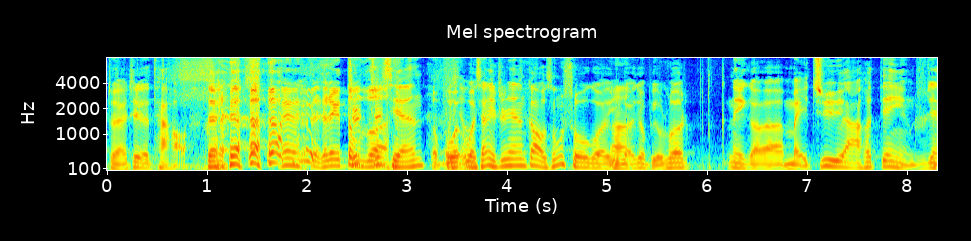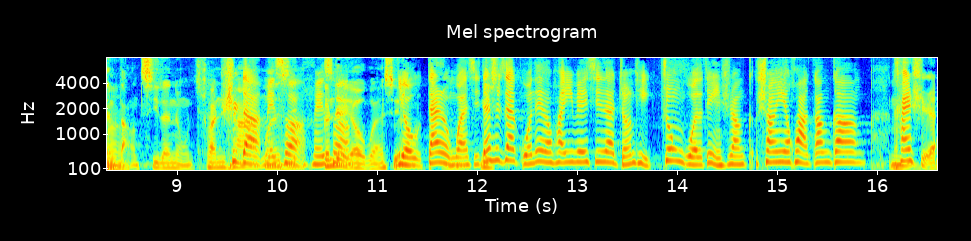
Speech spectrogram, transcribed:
对，这个太好了。对，对他这个动之作之前我我想起之前高晓松说过一啊个，就比如说。那个美剧啊和电影之间嗯。档期的那种穿插是的没错没错。跟这也有关系。有当然有关系，但是在国内的话，因为现在整体中国的电影市场商业化刚刚开始，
